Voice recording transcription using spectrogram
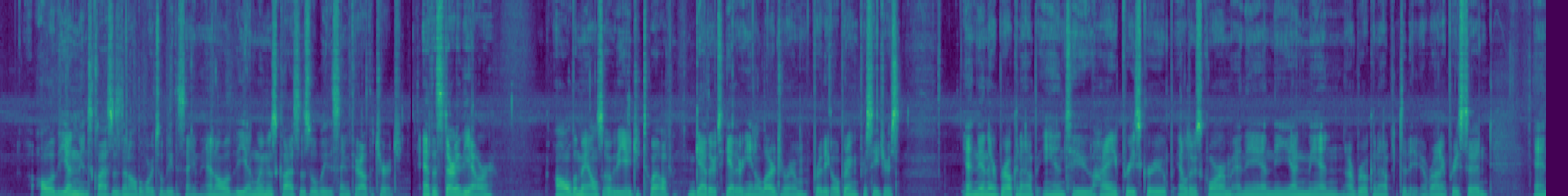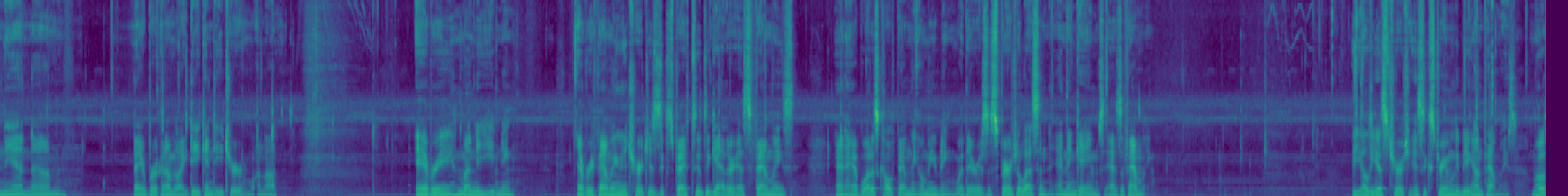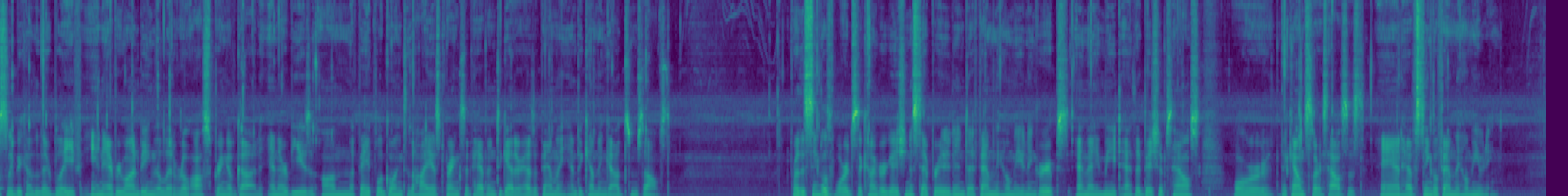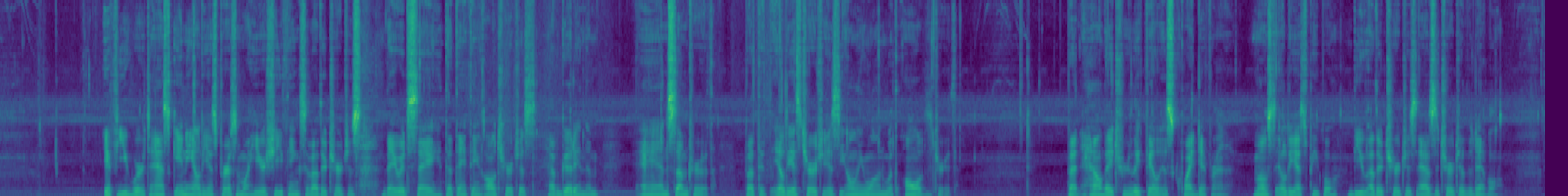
all of the young men's classes in all the wards will be the same, and all of the young women's classes will be the same throughout the church. At the start of the hour, all the males over the age of 12 gather together in a large room for the opening procedures, and then they're broken up into high priest group, elders quorum, and then the young men are broken up to the Aaronic priesthood, and then um, they are broken up like deacon, teacher, whatnot. Every Monday evening, every family in the church is expected to gather as families and have what is called family home evening, where there is a spiritual lesson and then games as a family. The LDS Church is extremely big on families, mostly because of their belief in everyone being the literal offspring of God and their views on the faithful going to the highest ranks of heaven together as a family and becoming gods themselves. For the singles wards, the congregation is separated into family home evening groups, and they meet at the bishop's house or the counselor's houses and have single family home evening. If you were to ask any LDS person what he or she thinks of other churches, they would say that they think all churches have good in them and some truth, but that the LDS church is the only one with all of the truth. But how they truly feel is quite different. Most LDS people view other churches as the church of the devil,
